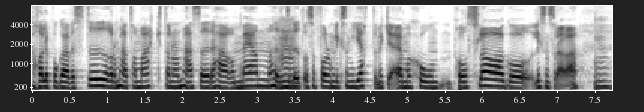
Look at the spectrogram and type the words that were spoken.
håller på att gå överstyr och de här tar makten och de här säger det här om män och hit och mm. dit och så får de liksom jättemycket emotion på slag och liksom sådär. Mm.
